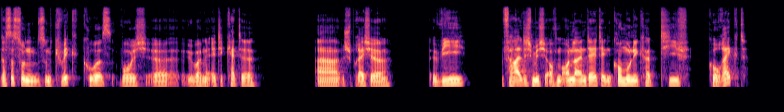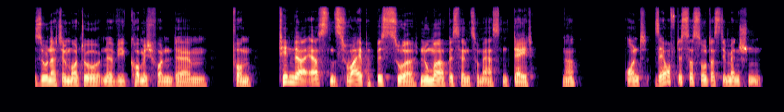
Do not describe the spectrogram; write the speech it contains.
das ist so ein, so ein Quick-Kurs, wo ich äh, über eine Etikette äh, spreche. Wie verhalte ich mich auf dem Online-Dating kommunikativ korrekt? so nach dem Motto, ne, wie komme ich von dem, vom Tinder ersten Swipe bis zur Nummer bis hin zum ersten Date. Ne? Und sehr oft ist das so, dass die Menschen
